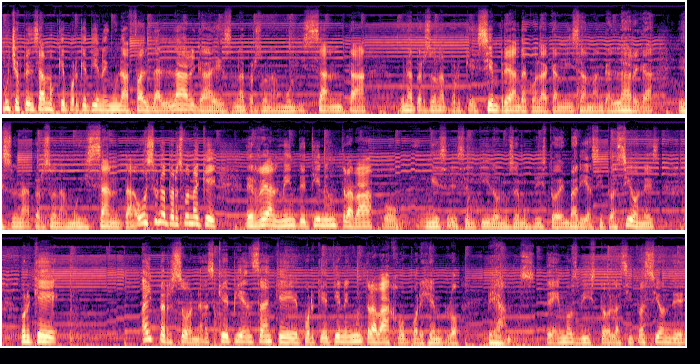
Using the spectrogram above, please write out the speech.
Muchos pensamos que porque tienen una falda larga es una persona muy santa, una persona porque siempre anda con la camisa manga larga, es una persona muy santa o es una persona que eh, realmente tiene un trabajo, en ese sentido nos hemos visto en varias situaciones, porque hay personas que piensan que porque tienen un trabajo, por ejemplo, veamos, hemos visto la situación de,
